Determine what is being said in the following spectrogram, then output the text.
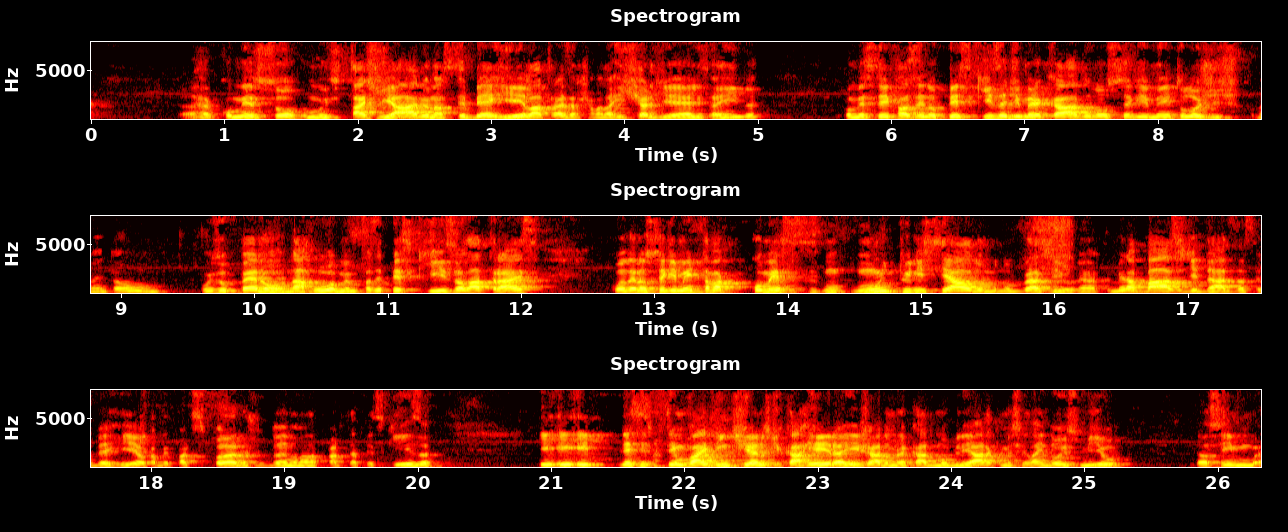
começou como estagiário na CBRE, lá atrás era chamada Richard Ellis ainda. Comecei fazendo pesquisa de mercado no segmento logístico. Né? Então, pus o pé no, na rua, mesmo fazer pesquisa lá atrás, quando era um segmento estava muito inicial no, no, Brasil. Né? A primeira base de dados da CBRE, eu acabei participando, ajudando lá na parte da pesquisa. E, e, e nesse tem, vai 20 anos de carreira aí já no mercado imobiliário, comecei lá em 2000. Então, assim,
